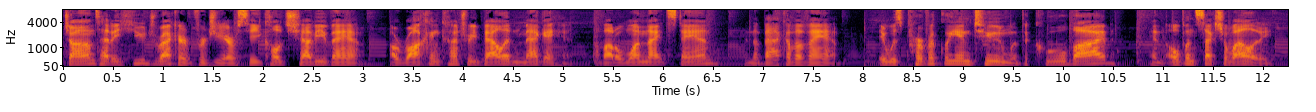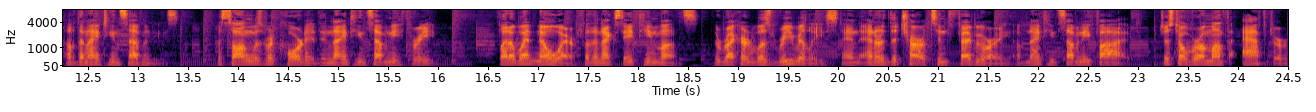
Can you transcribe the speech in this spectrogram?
Johns had a huge record for GRC called Chevy Van, a rock and country ballad mega hit about a one night stand in the back of a van. It was perfectly in tune with the cool vibe and open sexuality of the 1970s. The song was recorded in 1973, but it went nowhere for the next 18 months. The record was re released and entered the charts in February of 1975, just over a month after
